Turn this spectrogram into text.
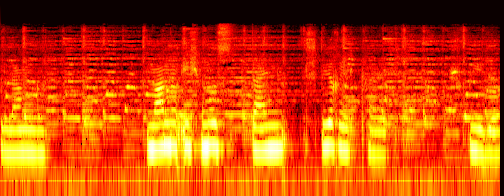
So lange. Manu, ich muss deine Schwierigkeit spielen.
